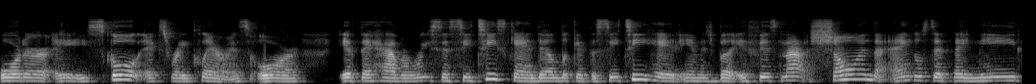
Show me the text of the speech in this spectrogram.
order a skull x-ray clearance or if they have a recent CT scan, they'll look at the CT head image. But if it's not showing the angles that they need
